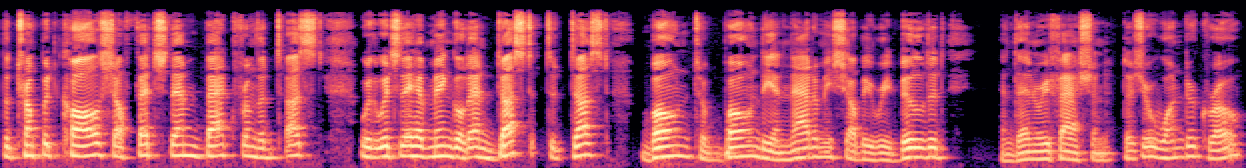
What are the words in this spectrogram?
the trumpet call shall fetch them back from the dust with which they have mingled, and dust to dust, bone to bone, the anatomy shall be rebuilded and then refashioned. Does your wonder grow?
